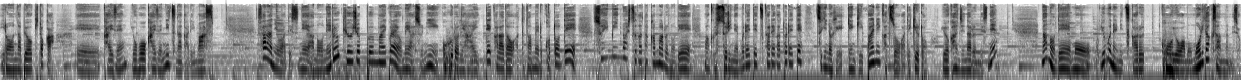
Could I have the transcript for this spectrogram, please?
いろんな病気とか、えー、改善、予防改善につながります。さらにはですね、あの寝る90分前くらいを目安にお風呂に入って体を温めることで睡眠の質が高まるので、まあ、ぐっすり眠れて疲れが取れて次の日元気いっぱいに活動ができるという感じになるんですね。なのでもう湯船に浸かる紅葉はもう盛りだくさんなんですよ。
